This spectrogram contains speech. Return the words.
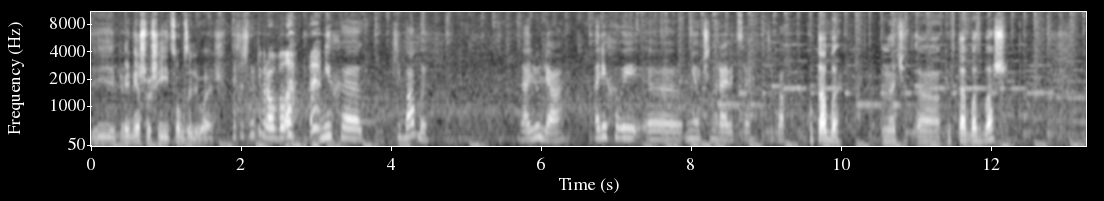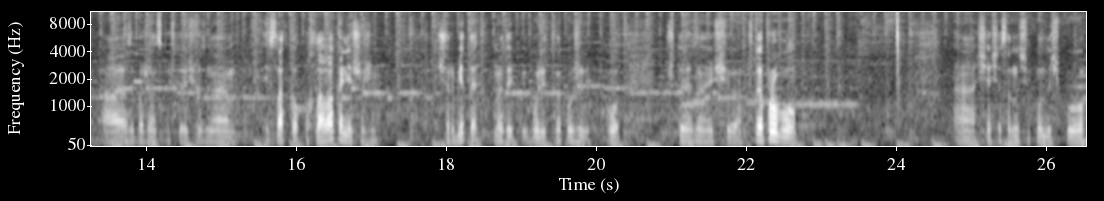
и перемешиваешь, и яйцом заливаешь. Шашлыки пробовала. У них э, кебабы, да, люля. Ореховый э, мне очень нравится кебаб. Кутабы, значит, э, кюфта базбаш, а азербайджанское, что еще знаю, и сладкого пахлава, конечно же, щербеты, ну это более такой же, вот. Что я знаю еще, что я пробовал. сейчас, сейчас, одну секундочку.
